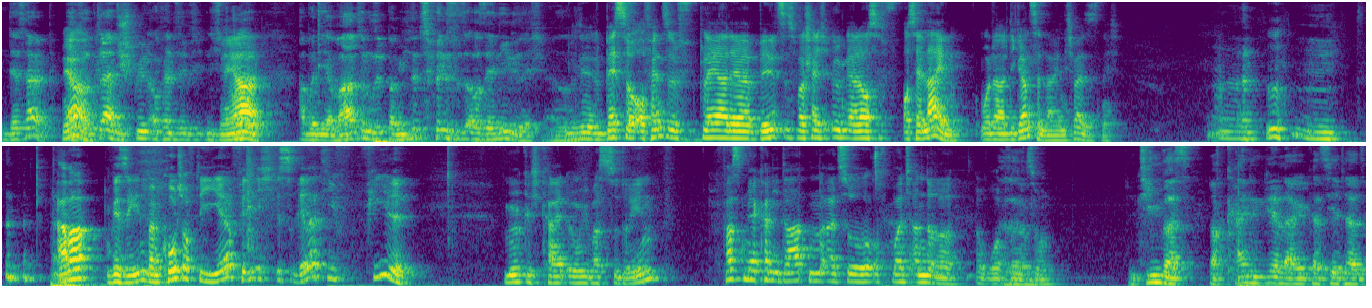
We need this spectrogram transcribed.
Deshalb. Ja. Also klar, die spielen offensiv nicht Ja, toll, aber die Erwartungen sind bei mir zumindest auch sehr niedrig. Also, Der beste Offensive Player der Bills ist wahrscheinlich irgendeiner aus, aus der Line. Oder die ganze Line, ich weiß es nicht. Hm. Aber wir sehen, beim Coach of the Year, finde ich, ist relativ viel Möglichkeit, irgendwie was zu drehen. Fast mehr Kandidaten als so auf manch andere Award-Positionen. ein Team, was noch keine Niederlage kassiert hat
